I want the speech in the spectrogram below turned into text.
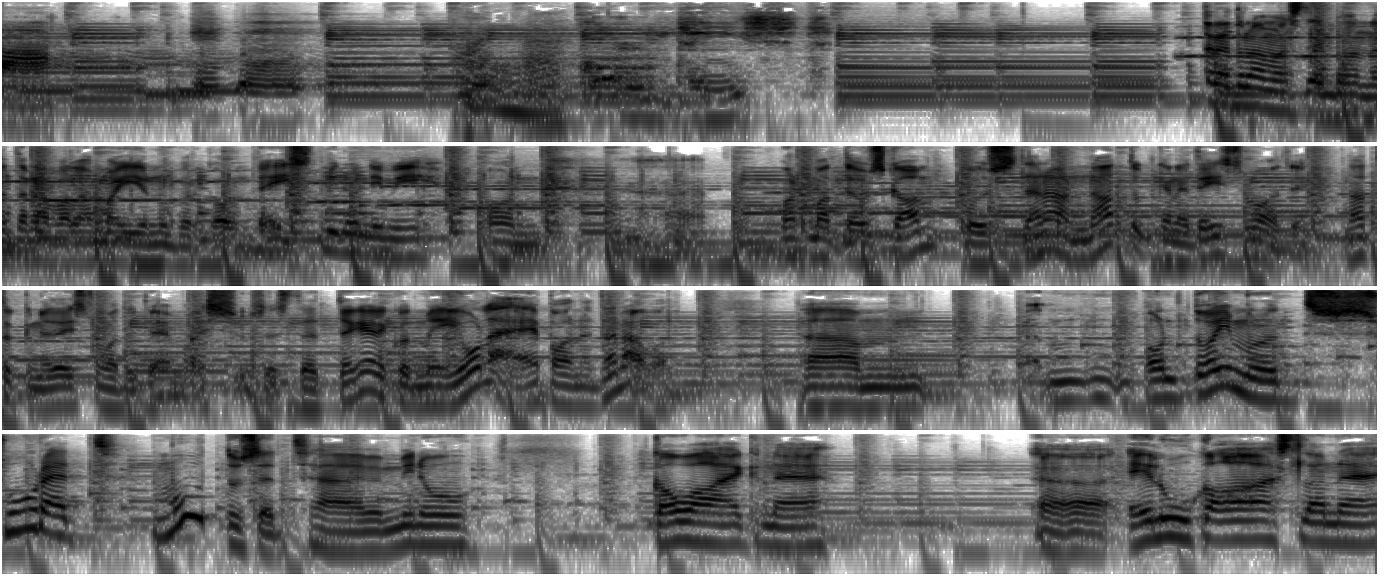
EBA. tere tulemast Ebaõnne tänavale, majja number kolmteist, minu nimi on äh, Mart Matteus Kampus, täna on natukene teistmoodi, natukene teistmoodi teeme asju, sest et tegelikult me ei ole Ebaõnne tänaval um,. on toimunud suured muutused, minu kauaaegne äh, elukaaslane,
